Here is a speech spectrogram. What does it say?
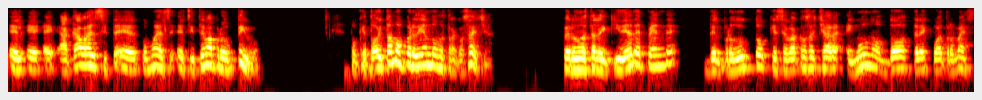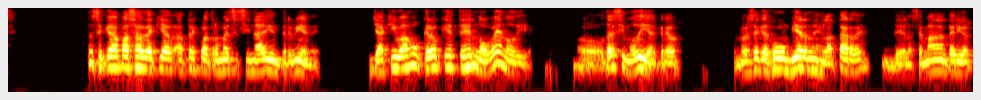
el, el eh, acabas el, sistema, eh, ¿cómo es? el, sistema productivo, porque hoy estamos perdiendo nuestra cosecha, pero nuestra liquidez depende del producto que se va a cosechar en uno, dos, tres, cuatro meses. Entonces, ¿qué va a pasar de aquí a, a tres, cuatro meses si nadie interviene? Ya aquí vamos, creo que este es el noveno día, o décimo día, creo. Me parece que fue un viernes en la tarde de la semana anterior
